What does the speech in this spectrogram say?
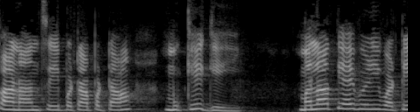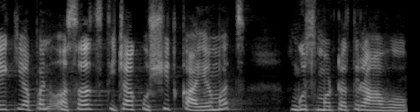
कानांचे पटापटा मुखे घेई मला त्यावेळी वाटे की आपण असंच तिच्या कुशीत कायमच घुसमटत राहावं.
